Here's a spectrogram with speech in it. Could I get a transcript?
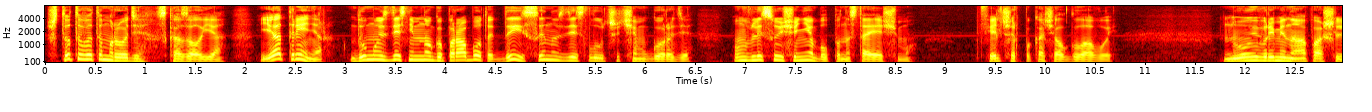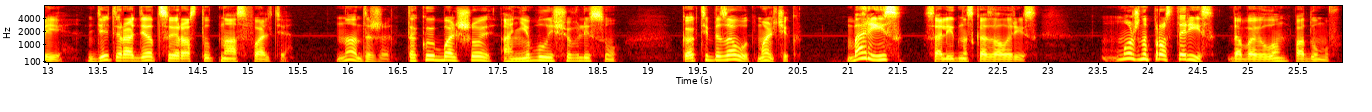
«Что-то в этом роде», — сказал я. «Я тренер. Думаю, здесь немного поработать, да и сыну здесь лучше, чем в городе. Он в лесу еще не был по-настоящему». Фельдшер покачал головой. «Ну и времена пошли. Дети родятся и растут на асфальте. Надо же, такой большой, а не был еще в лесу. Как тебя зовут, мальчик? Борис, солидно сказал Рис. Можно просто Рис, добавил он, подумав.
